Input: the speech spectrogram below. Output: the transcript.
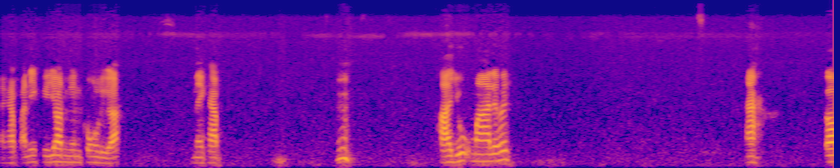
นะครับ อันนี้คือยอดเงินคงเหลือนะครับพายุมาเลยเฮ้ย อะ ก็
